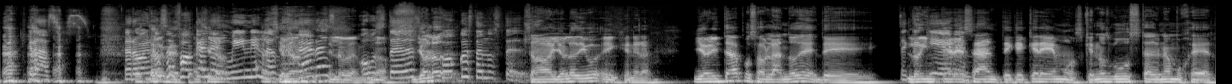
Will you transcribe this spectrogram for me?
Gracias. Pero no se Así en mí ni en las mujeres. lo o no. ustedes, Yo el lo- foco está en ustedes. No, yo lo digo en general. Y ahorita, pues hablando ¿De lo qué quieren? interesante, qué queremos, qué nos gusta de una mujer.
